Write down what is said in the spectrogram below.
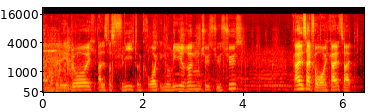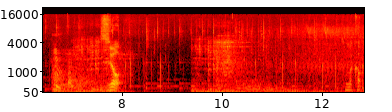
Einmal bitte hier durch. Alles, was fliegt und kreucht, ignorieren. Tschüss, tschüss, tschüss. Keine Zeit für euch, keine Zeit. So. Mal gucken.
